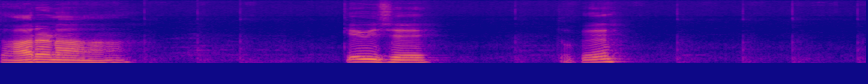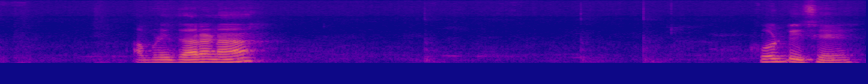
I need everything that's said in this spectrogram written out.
ધારણા કેવી છે? તો કે આપણી ધારણા ખોટી છે.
